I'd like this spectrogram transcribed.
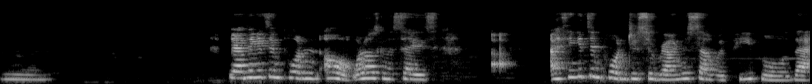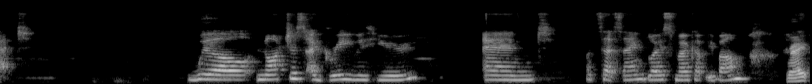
Hmm. Yeah, I think it's important. Oh, what I was going to say is, I think it's important to surround yourself with people that will not just agree with you and what's that saying? Blow smoke up your bum. Right.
